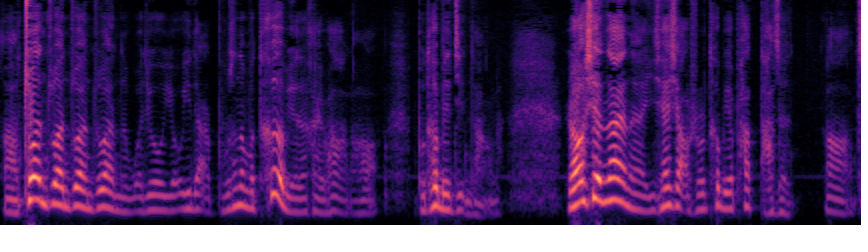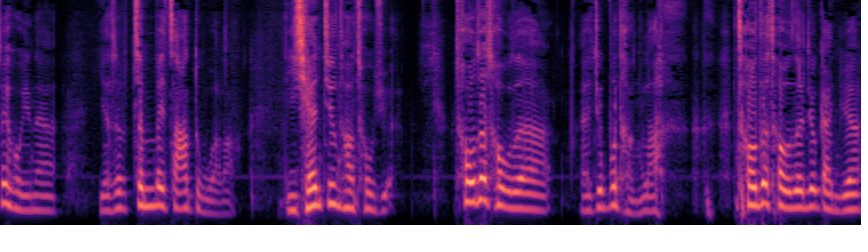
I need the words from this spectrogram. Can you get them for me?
啊，转转转转的，我就有一点不是那么特别的害怕了哈，不特别紧张了。然后现在呢，以前小时候特别怕打针啊，这回呢也是针被扎多了。以前经常抽血，抽着抽着，哎就不疼了，抽着抽着就感觉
